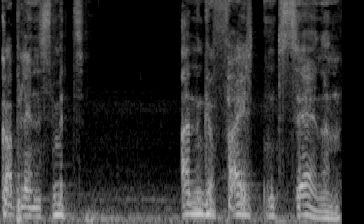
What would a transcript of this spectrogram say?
Goblins mit angefeilten Zähnen.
